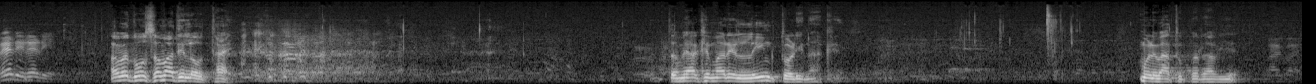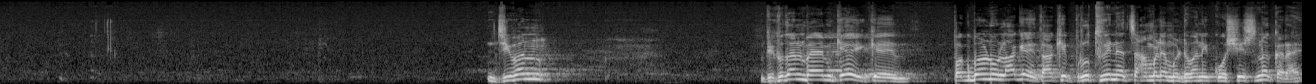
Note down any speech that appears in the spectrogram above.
રેડી રેડી હવે તો હું સમાધિ લઉં થાય. તમે આખી મારી લિંક તોડી નાખે. મૂળ વાત ઉપર આવીએ. જીવન ભીખુદાનભાઈ એમ કહે કે પગબરણું લાગે તો આખી પૃથ્વીને ચામડે મઢવાની કોશિશ ન કરાય.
